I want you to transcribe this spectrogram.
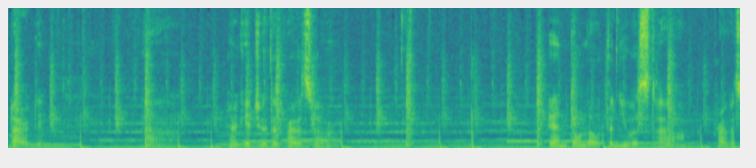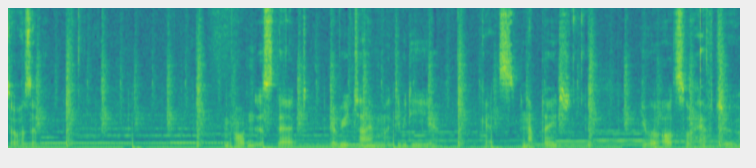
directly. Uh, navigate to the private server and download the newest um, private server zip. Important is that every time a DBD gets an update, you will also have to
